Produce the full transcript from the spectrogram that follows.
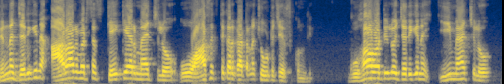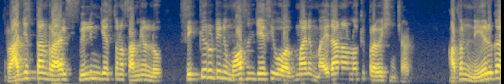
నిన్న జరిగిన ఆర్ఆర్ వర్సెస్ కేకేఆర్ మ్యాచ్లో ఓ ఆసక్తికర ఘటన చోటు చేసుకుంది. గుహావటిలో జరిగిన ఈ మ్యాచ్లో రాజస్థాన్ రాయల్స్ ఫీల్డింగ్ చేస్తున్న సమయంలో సెక్యూరిటీని మోసం చేసి ఓ అభిమాని మైదానంలోకి ప్రవేశించాడు. అతను నేరుగా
